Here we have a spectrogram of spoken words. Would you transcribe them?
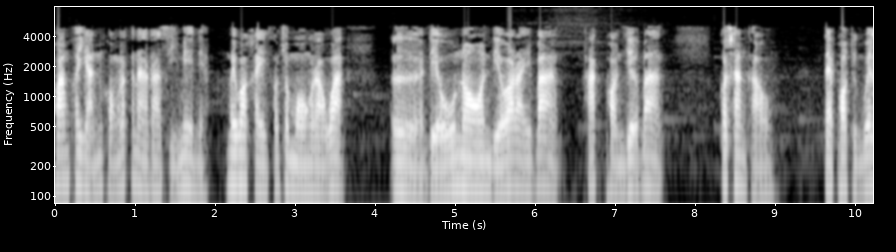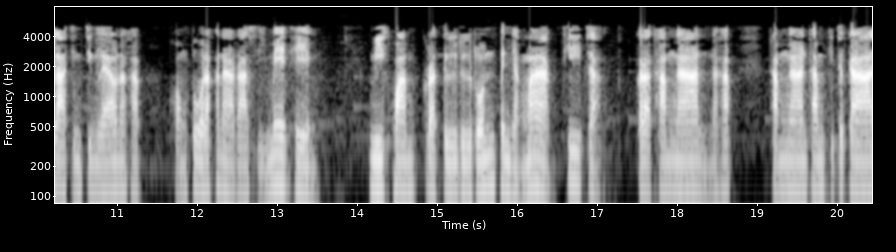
ความขยันของลัคนาราศีเมษเนี่ย ไม่ว่าใครเขาจะมองเราว่า เออ เดี๋ยวนอน เดี๋ยวอะไรบ้าง พักผ่อนเยอะบ้าง ก็ช่างเขา แต่พอถึงเวลาจริง ๆ แล้วนะครับ ของตัวลัคนาราศีเมษเอง มีความกระตือรือร้นเป็นอย่างมากที่จะกระทำงานนะครับทำงานทำกิจการ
